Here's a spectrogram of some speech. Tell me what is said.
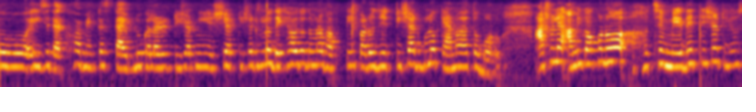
তো এই যে দেখো, আমি একটা স্কাই ব্লু কালারের টি শার্ট নিয়ে এসেছি। আর টি শার্টগুলো দেখে হয়তো তোমরা ভাবতেই পারো যে টি শার্টগুলো কেন এত বড়। আসলে আমি কখনো হচ্ছে মেয়েদের টি শার্ট ইউজ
